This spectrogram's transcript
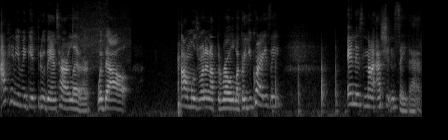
I can't even get through the entire letter without almost running off the road like are you crazy and it's not i shouldn't say that.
